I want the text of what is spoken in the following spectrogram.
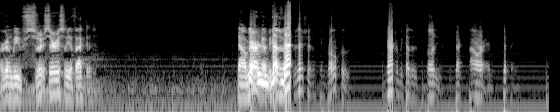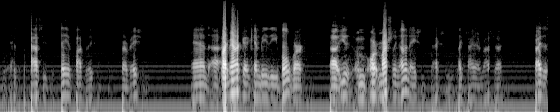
are going to be ser- seriously affected. Now, America, Yeah, because of that- its position, can grow food. America, because of its ability to project power and shipping, has the capacity to save populations from starvation. And uh. America can be the bulwark, uh, you, um, or marshaling other nations, actually, like China and Russia, try to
